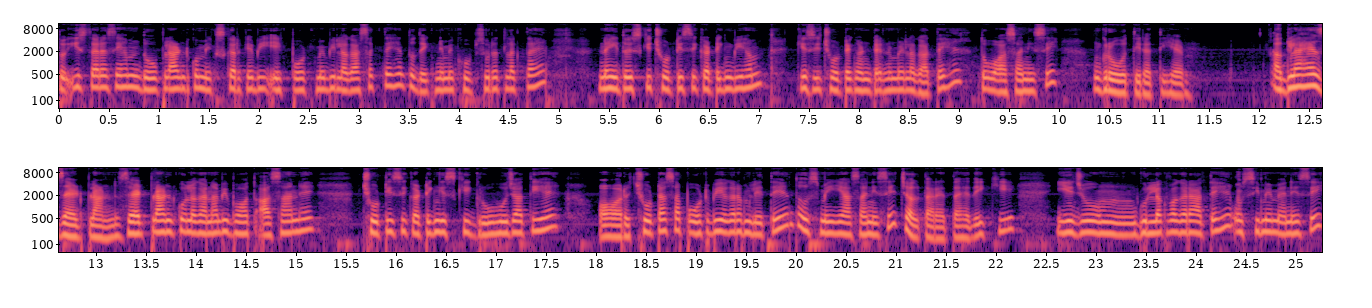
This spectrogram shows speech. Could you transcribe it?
तो इस तरह से हम दो प्लांट को मिक्स करके भी एक पोट में भी लगा सकते हैं तो देखने में खूबसूरत लगता है। नहीं तो इसकी छोटी सी कटिंग भी हम किसी छोटे कंटेनर में लगाते हैं तो वो आसानी से ग्रो होती रहती है। अगला है जेड प्लांट जेड प्लांट को लगाना भी बहुत आसान है। छोटी सी कटिंग इसकी ग्रो हो जाती है और छोटा सा पोट भी अगर हम लेते हैं तो उसमें ये आसानी से चलता रहता है। देखिए, ये जो गुल्लक वगैरह आते हैं, उसी में मैंने इसे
